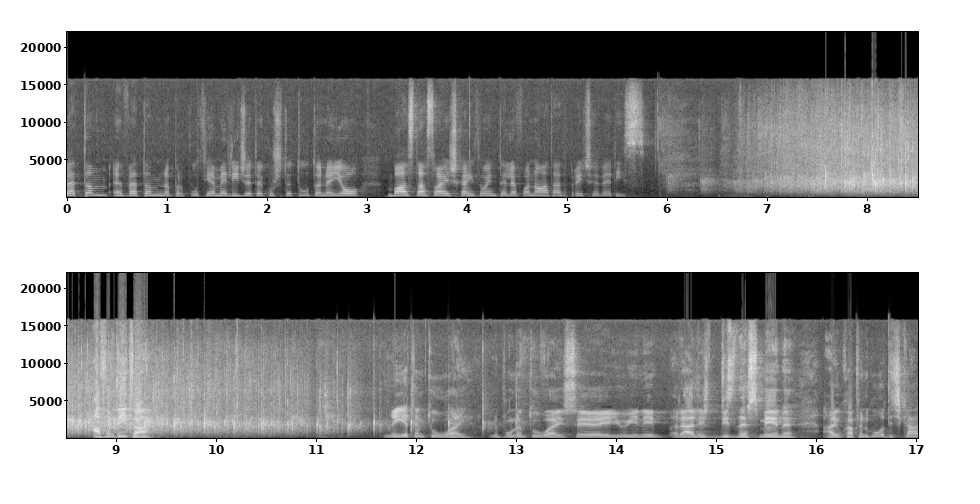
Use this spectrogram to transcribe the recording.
vetëm e vetëm në përputhje me ligjet e Kushtetutën e jo në bazë të asaj çka i thojnë telefonatat prej qeverisë. Afërdita, në jetën tuaj, në punën tuaj, se ju jeni realisht biznesmene, a ju ka penguar diçka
